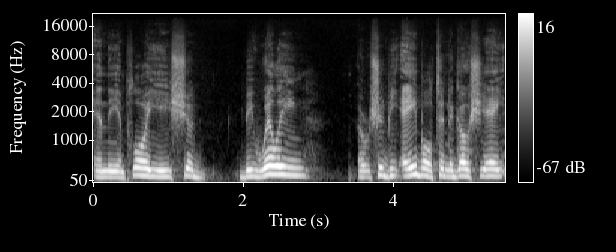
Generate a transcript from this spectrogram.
and the employee should be willing or should be able to negotiate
